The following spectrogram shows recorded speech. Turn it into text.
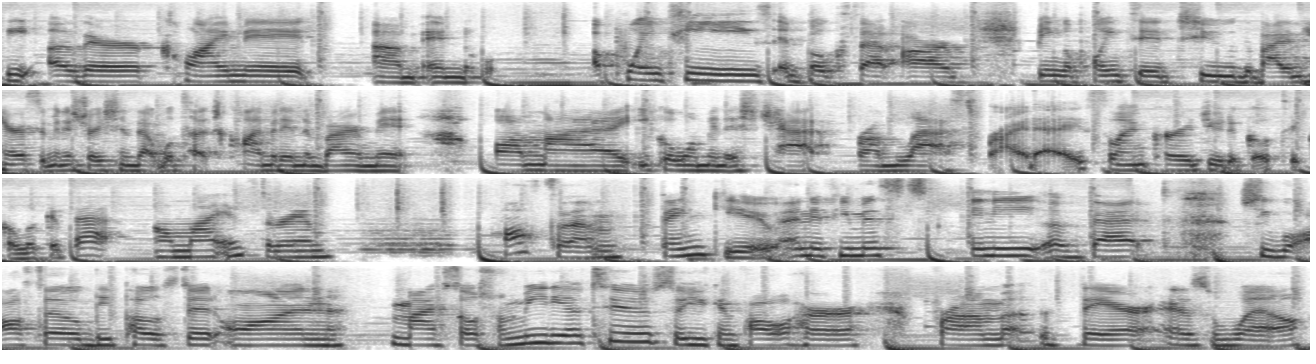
the other climate um, and appointees and folks that are being appointed to the Biden Harris administration that will touch climate and environment on my Eco Womanist chat from last Friday. So I encourage you to go take a look at that on my Instagram. Awesome. Thank you. And if you missed any of that, she will also be posted on my social media too, so you can follow her from there as well.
